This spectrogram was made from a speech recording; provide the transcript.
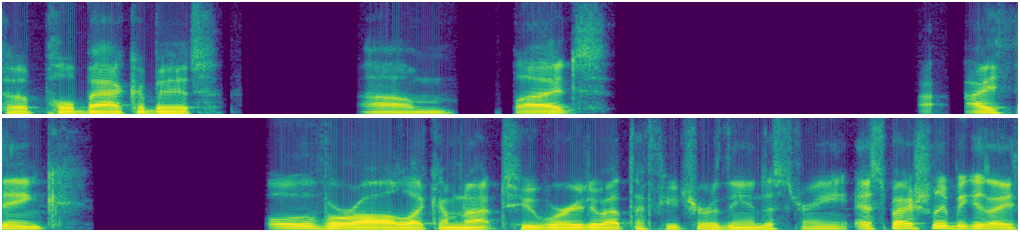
to pull back a bit. Um, but I- I think overall, like I'm not too worried about the future of the industry, especially because I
